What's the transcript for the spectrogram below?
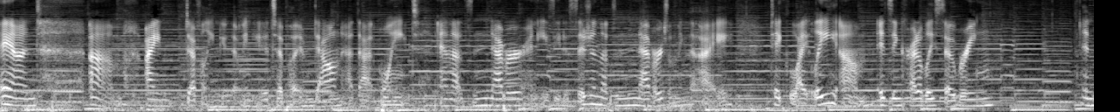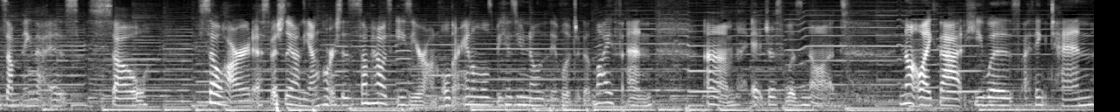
And um, I definitely knew that we needed to put him down at that point, and that's never an easy decision. That's never something that I take lightly. Um, it's incredibly sobering and something that is so so hard, especially on young horses. Somehow it's easier on older animals because you know that they've lived a good life, and um, it just was not not like that. He was, I think, 10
